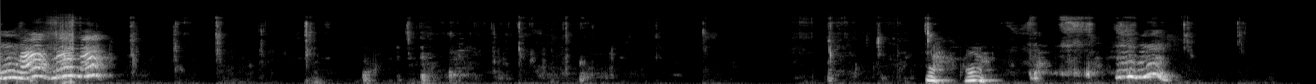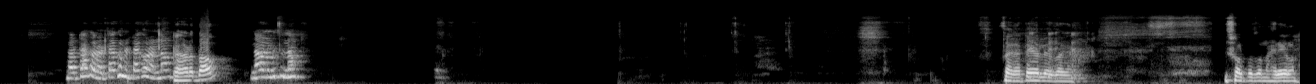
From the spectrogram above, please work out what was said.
হুম, মা মা মা আহ, ভাইয়া, হুম, হুম। না টাকা না টাকা না টাকা না নাও টাকাটা দাও নাও নাও নাও জায়গাটা এলো জায়গা স্বল্প জন হেরে গেলাম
